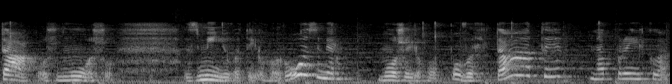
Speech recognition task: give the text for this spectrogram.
також можу змінювати його розмір, можу його повертати, наприклад.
